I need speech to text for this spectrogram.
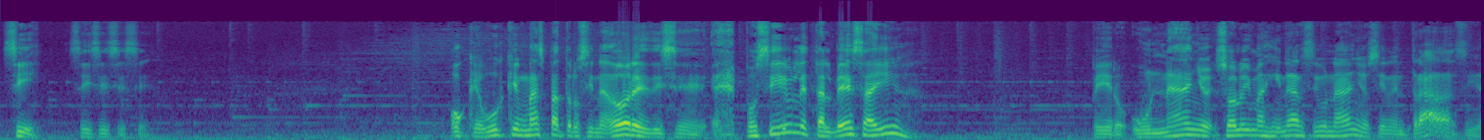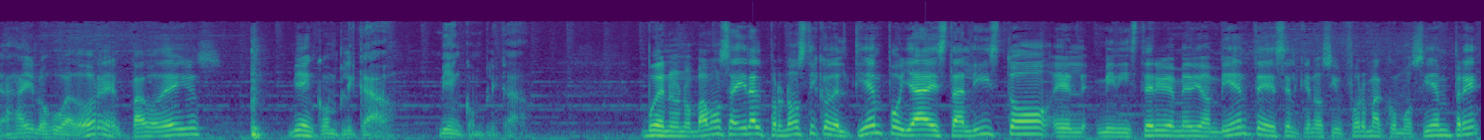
Sí, sí, sí, sí, sí. O que busquen más patrocinadores, dice. Es posible, tal vez ahí. Pero un año, solo imaginarse un año sin entradas y, ajá, y los jugadores, el pago de ellos, bien complicado, bien complicado. Bueno, nos vamos a ir al pronóstico del tiempo, ya está listo, el Ministerio de Medio Ambiente es el que nos informa como siempre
